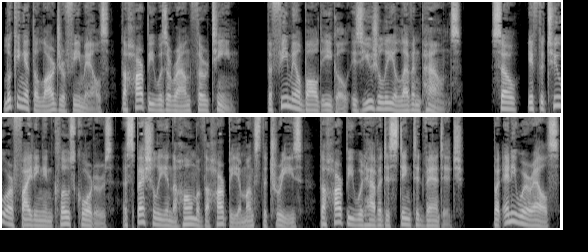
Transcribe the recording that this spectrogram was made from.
Looking at the larger females, the harpy was around 13. The female bald eagle is usually 11 pounds. So, if the two are fighting in close quarters, especially in the home of the harpy amongst the trees, the harpy would have a distinct advantage. But anywhere else,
